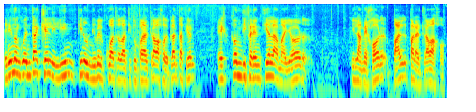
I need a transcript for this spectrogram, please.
Teniendo en cuenta que Lilin tiene un nivel 4 de actitud para el trabajo de plantación, es con diferencia la mayor y la mejor pal para el trabajo.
